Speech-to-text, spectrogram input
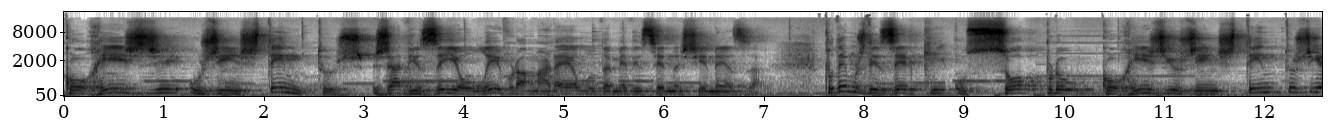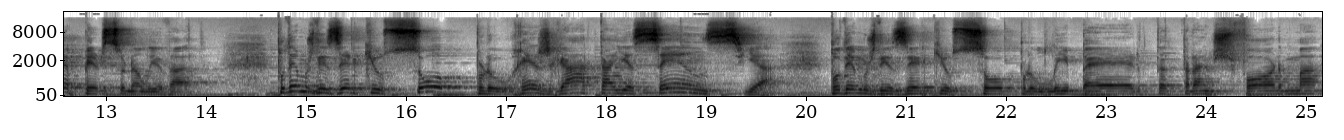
corrige os instintos, já dizia o livro amarelo da medicina chinesa. Podemos dizer que o sopro corrige os instintos e a personalidade. Podemos dizer que o sopro resgata a essência Podemos dizer que o sopro liberta, transforma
